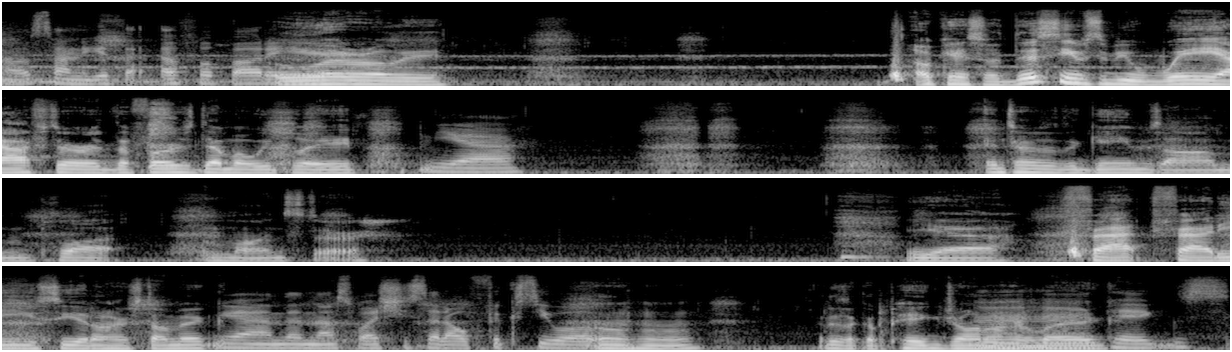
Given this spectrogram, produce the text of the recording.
No, it's time to get the F up out of here. Literally. Okay, so this seems to be way after the first demo we played Yeah. in terms of the game's um plot. Monster. Yeah. Fat, fatty. You see it on her stomach. Yeah, and then that's why she said, I'll fix you up. Mm-hmm. There's like a pig drawn on her Mhm, leg. Pigs.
